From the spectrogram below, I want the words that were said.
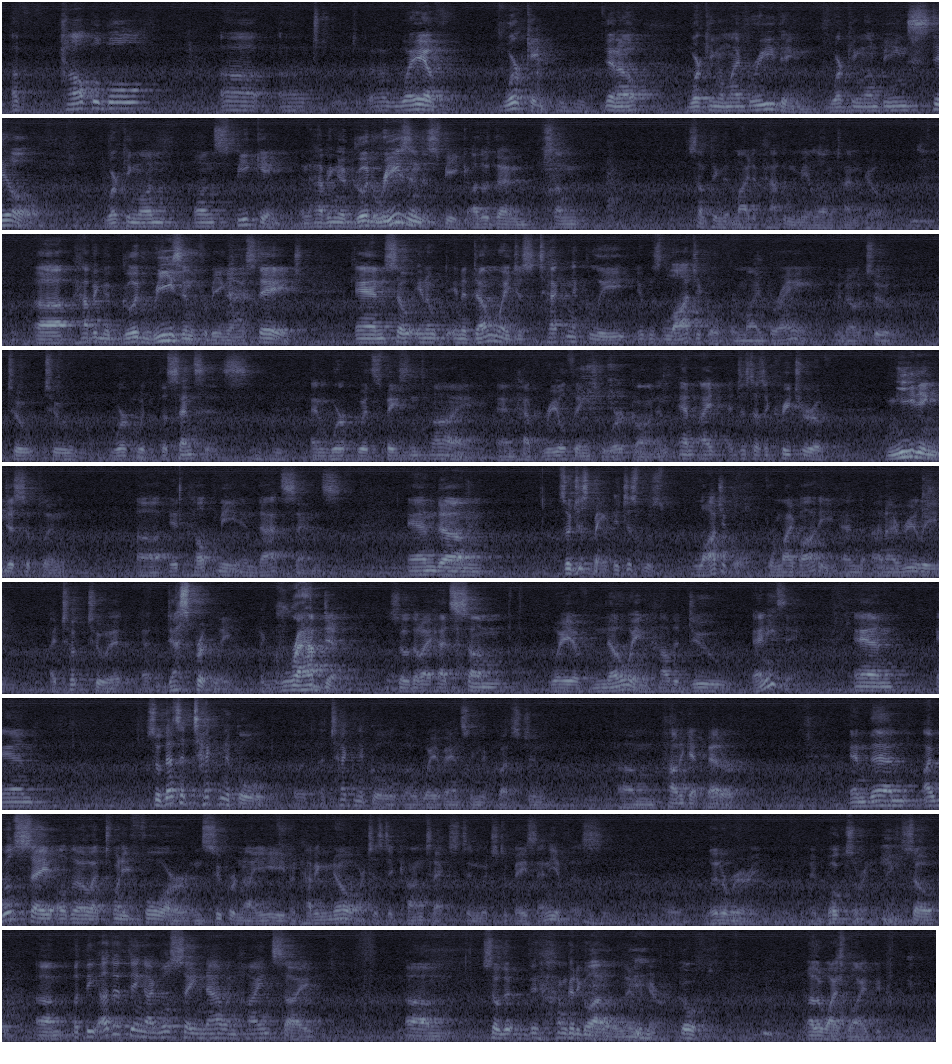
a, a palpable uh, uh, uh, way of working, you know, working on my breathing, working on being still, working on on speaking and having a good reason to speak other than some something that might have happened to me a long time ago. Uh, having a good reason for being on the stage. And so in a, in a dumb way, just technically, it was logical for my brain, you know, to, to, to work with the senses and work with space and time and have real things to work on. And, and I, just as a creature of needing discipline, uh, it helped me in that sense. And um, so just make, it just was logical for my body, and, and I really, I took to it uh, desperately. I grabbed it so that I had some way of knowing how to do anything. And, and so that's a technical, a, a technical uh, way of answering the question, um, how to get better. And then I will say, although at 24 and super naive and having no artistic context in which to base any of this, or literary uh, books or anything. So, um, but the other thing I will say now in hindsight, um, so the, the, I'm going to go out on a limb here. Go. Otherwise, why I'd be,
